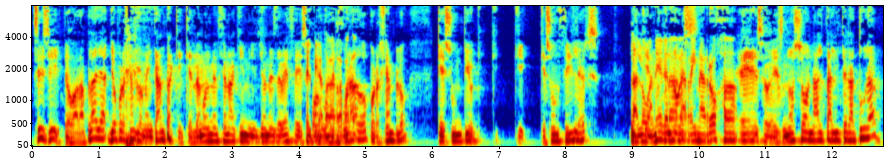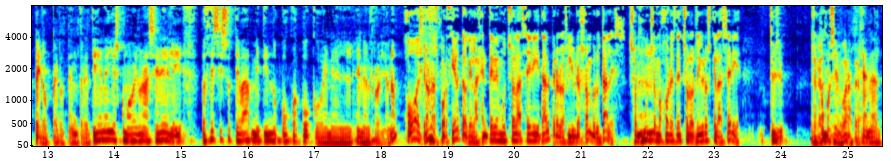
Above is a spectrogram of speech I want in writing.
Sí, sí, te va a la playa. Yo, por ejemplo, me encanta, que, que lo hemos mencionado aquí millones de veces, El Juan pirata Gómez. Jurado, por ejemplo, que es un tío que, que- que son thrillers. La loba negra, no la es- reina roja. Eso es, no son alta literatura, pero, pero te entretiene y es como ver una serie. y leer. Entonces eso te va metiendo poco a poco en el, en el rollo, ¿no? Juego de Tronos, por cierto, que la gente ve mucho la serie y tal, pero los libros son brutales. Son mucho mejores, de hecho, los libros que la serie. Sí, sí. Eso que Como siempre, pero- general.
